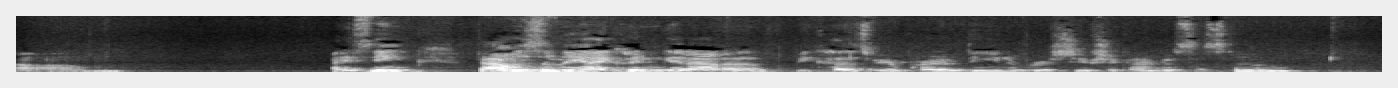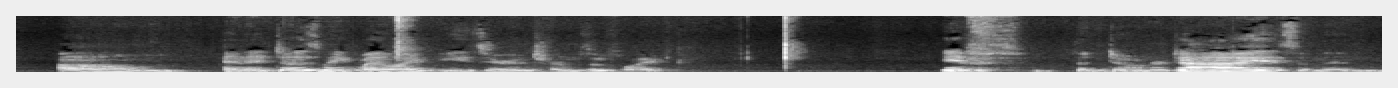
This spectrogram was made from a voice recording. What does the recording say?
Um, I think that was something I couldn't get out of because we were part of the University of Chicago system. Um, and it does make my life easier in terms of like if the donor dies and then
